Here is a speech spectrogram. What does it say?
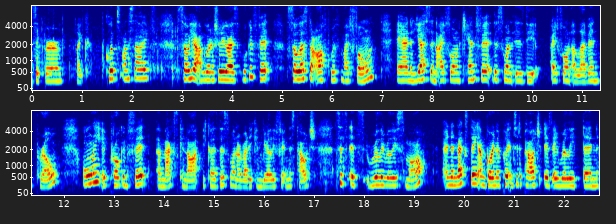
zipper like clips on the sides. So yeah, I'm going to show you guys what can fit. So let's start off with my phone. And yes, an iPhone can fit. This one is the iPhone 11 Pro. Only a Pro can fit, a Max cannot because this one already can barely fit in this pouch since it's really really small. And the next thing I'm going to put into the pouch is a really thin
